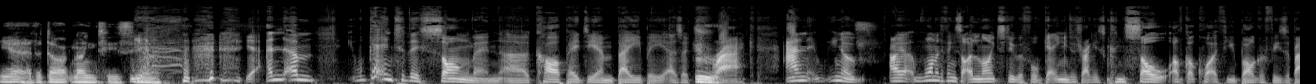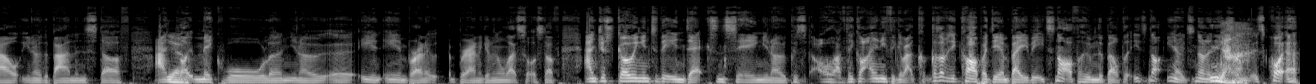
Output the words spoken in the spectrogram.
yeah, the dark nineties, yeah. Yeah, and um, we'll get into this song then, uh, "Carpe Diem Baby" as a Hmm. track. And you know, I one of the things that I like to do before getting into track is consult. I've got quite a few biographies about you know the band and stuff, and Yeah. like Mick Wall and you know uh, Ian Ian Brann- Brannigan and all that sort of stuff, and just going into the index and seeing you know because oh have they got anything about because obviously "Carpe Diem Baby" it's not for whom the bell it's not you know it's none of these songs. It's quite a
